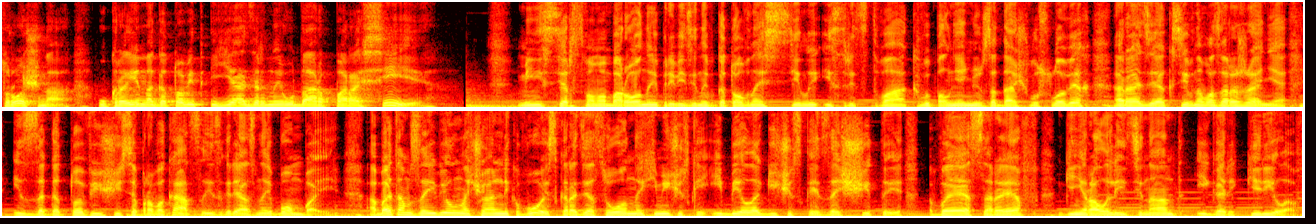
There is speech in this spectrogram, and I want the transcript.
Срочно! Украина готовит ядерный удар по России. Министерством обороны приведены в готовность силы и средства к выполнению задач в условиях радиоактивного заражения из-за готовящейся провокации с грязной бомбой. Об этом заявил начальник войск радиационной, химической и биологической защиты ВСРФ генерал-лейтенант Игорь Кириллов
